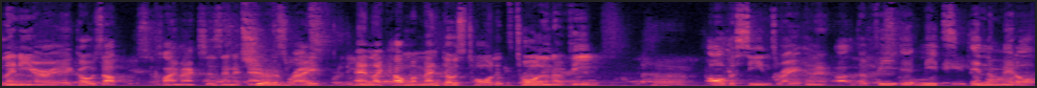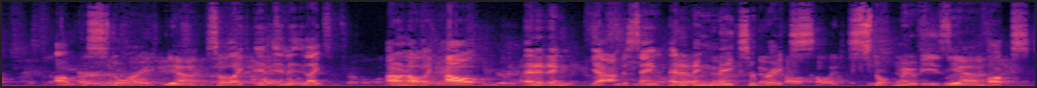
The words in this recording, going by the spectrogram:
linear it goes up climaxes and it Sure. ends right and like how memento's told it's told in a v all the scenes right and it, uh, the v it meets in the middle of the story Yeah. so like it, and it like I don't know like how editing yeah I'm just saying editing makes or breaks sto- movies Yeah. books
